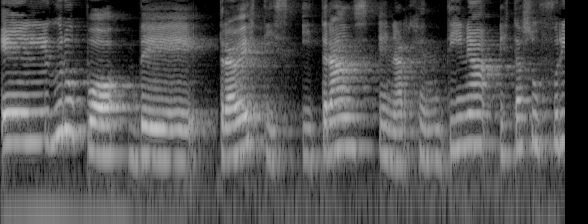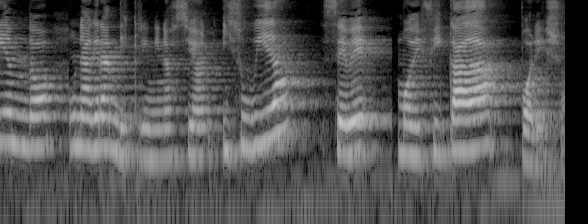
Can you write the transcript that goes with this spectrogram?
El grupo de travestis y trans en Argentina está sufriendo una gran discriminación y su vida se ve modificada por ello.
